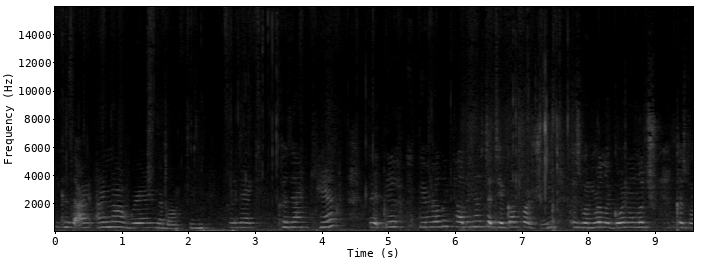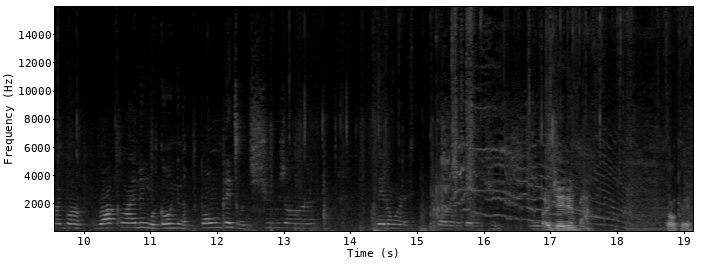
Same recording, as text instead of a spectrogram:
because I I'm not wearing them often I because I can't they, they, they're really telling us to take off our shoes because when we're like going on the, because like we're rock climbing, we're going in the foam pits with shoes on. They don't want us going in there with shoes. Hi, Jaden. Okay.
